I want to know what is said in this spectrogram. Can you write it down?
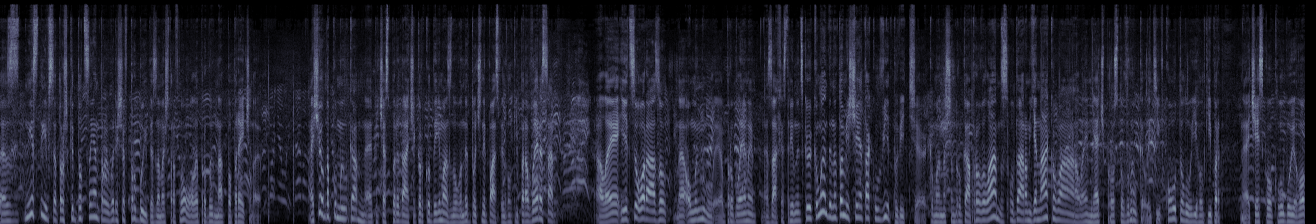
е, Змістився трошки до центру і вирішив пробити за меж штрафного, але пробив над поперечиною. А ще одна помилка е, під час передачі Коркодима. Знову неточний пас від голкіпера Вереса. Але і цього разу е, оминули проблеми захист рівненської команди. Натомість ще атаку у відповідь е, команда Шандрука провела з ударом Янакова, але м'яч просто в руки летів Коутелу, і голкіпер чеського клубу його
